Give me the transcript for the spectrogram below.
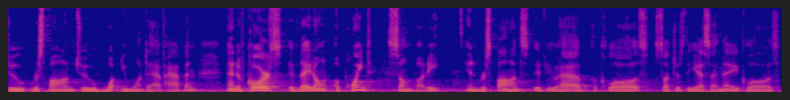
to respond to what you want to have happen. And of course, if they don't appoint somebody in response, if you have a clause such as the SMA clause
